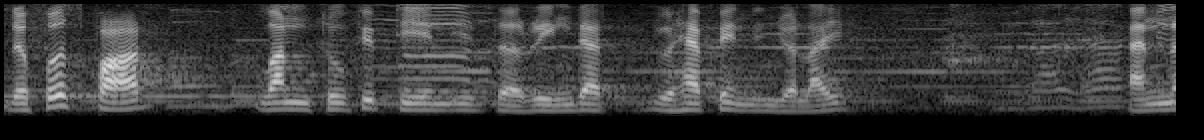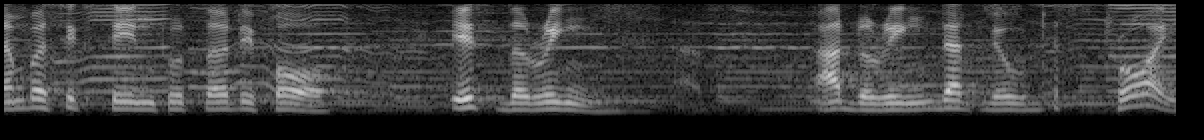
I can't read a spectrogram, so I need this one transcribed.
The first part, 1 to 15, is the ring that will happen in your life. And number 16 to 34 is the ring, are the ring that will destroy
